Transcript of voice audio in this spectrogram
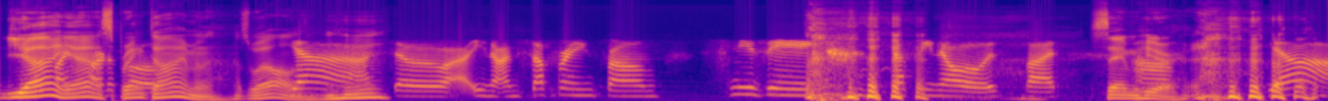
Yeah, yeah, particles. springtime as well. Yeah, Mhm. so, uh, you know, I'm suffering from sneezing, stuffy nose, but Same here. yeah,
